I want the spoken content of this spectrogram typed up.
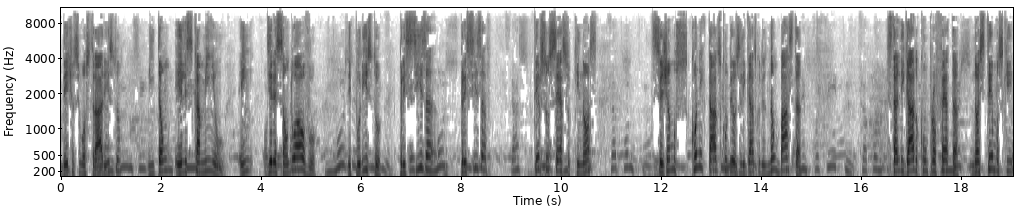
deixam-se mostrar isto, então eles caminham em direção do alvo. E por isto precisa precisa ter sucesso, que nós sejamos conectados com Deus, ligados com Deus. Não basta estar ligado com o profeta, nós temos que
